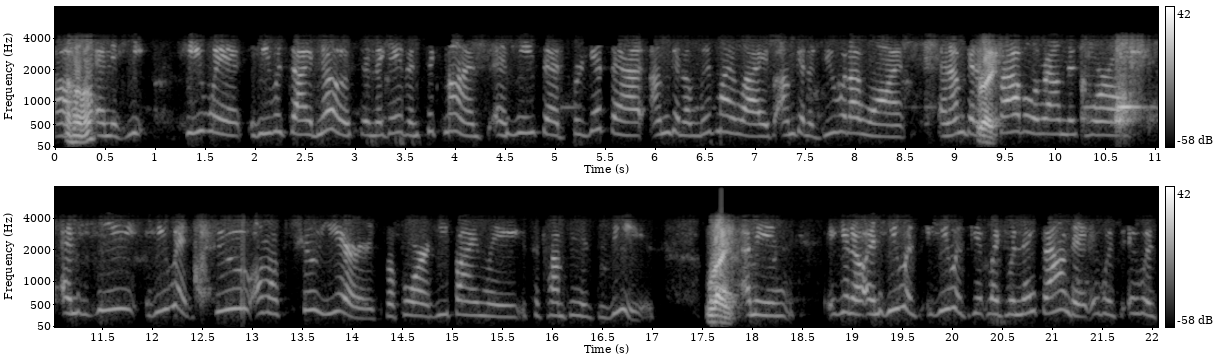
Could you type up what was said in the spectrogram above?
um, Uh-huh. and he he went he was diagnosed and they gave him six months and he said forget that i'm going to live my life i'm going to do what i want and i'm going Right. to travel around this world and he he went two almost two years before he finally succumbed to his disease Right. I mean, you know, and he was he was get like when they found it, it was it was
